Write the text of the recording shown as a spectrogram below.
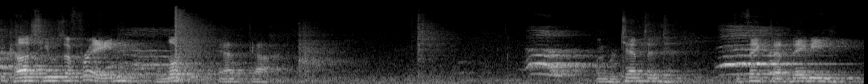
because he was afraid to look at God. When we're tempted to think that maybe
